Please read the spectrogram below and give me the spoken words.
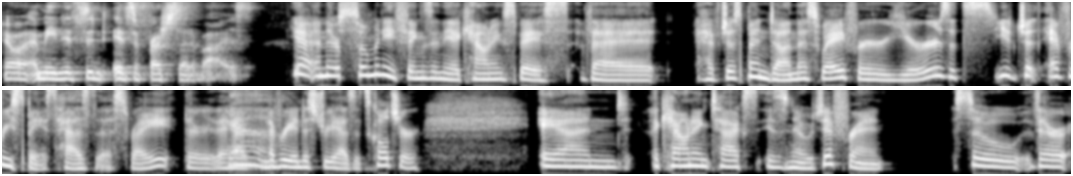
know, I mean, it's a, it's a fresh set of eyes. Yeah, and there's so many things in the accounting space that have just been done this way for years. It's you just every space has this, right? There, they yeah. have every industry has its culture, and accounting tax is no different. So there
